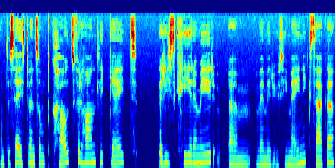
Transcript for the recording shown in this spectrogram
Und das heißt, wenn es um die Gehaltsverhandlung geht, riskieren wir, ähm, wenn wir unsere Meinung sagen,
